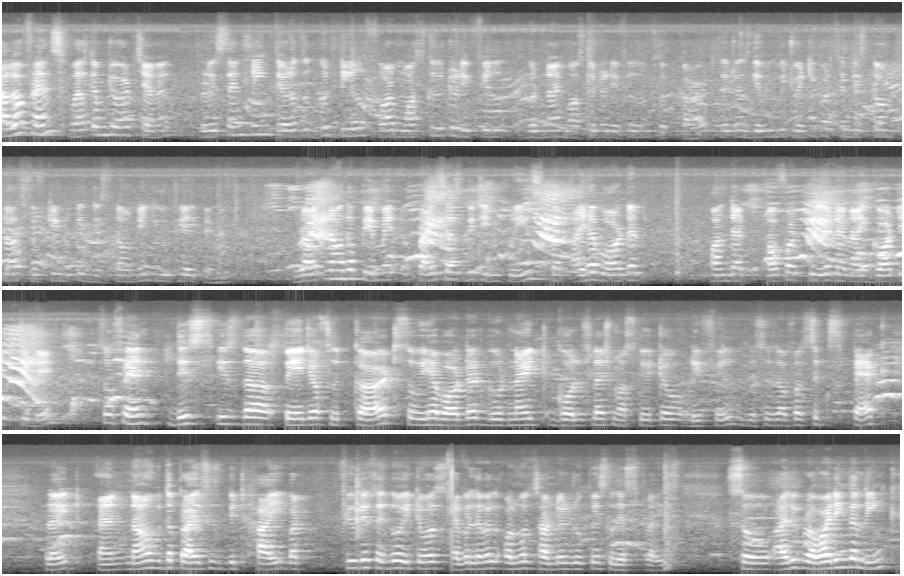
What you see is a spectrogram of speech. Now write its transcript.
Hello friends, welcome to our channel. Recently there was a good deal for mosquito refill, Good Knight mosquito refill on Flipkart. It was giving me 20% discount plus 15 rupees discount in UPI payment. Right now the payment price has been increased but I have ordered on that offer period and I got it today. So friend, this is the page of Flipkart. So we have ordered Good Knight gold flash mosquito refill. This is of a 6 pack right? And now the price is bit high but few days ago it was available almost 100 rupees less price. So i'll be providing the link?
